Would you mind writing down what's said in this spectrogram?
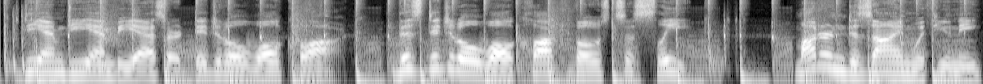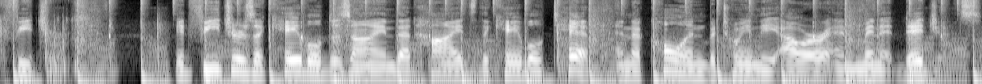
DMDMBSR Digital Wall Clock. This digital wall clock boasts a sleek, modern design with unique features. It features a cable design that hides the cable tip and a colon between the hour and minute digits.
